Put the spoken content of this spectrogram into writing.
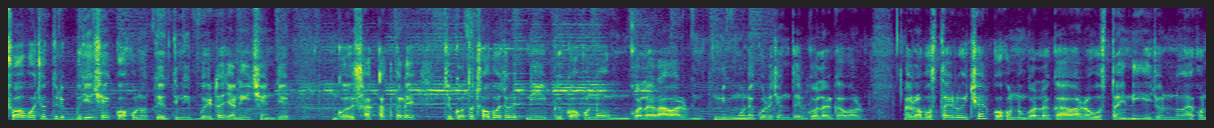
ছ বছর ধরে বুঝেছে কখনো তিনি এটা জানিয়েছেন যে সাক্ষাৎকারে যে গত ছ বছরে তিনি কখনো গলার আওয়ার, তিনি মনে করেছেন তার গলার গাওয়ার অবস্থায় রয়েছে আর কখনো গলার গাওয়ার অবস্থায় নেই। এই জন্য এখন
